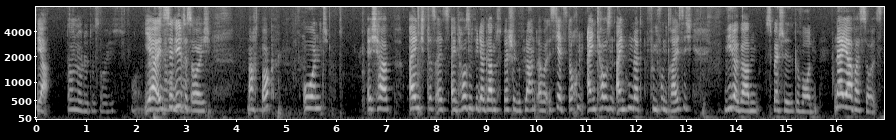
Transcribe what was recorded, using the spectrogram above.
Ja. Downloadet es euch. Ja, installiert es euch. Macht Bock. Und ich habe eigentlich das als 1000 Wiedergaben Special geplant, aber ist jetzt doch ein 1135 Wiedergaben Special geworden. Naja, was soll's.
